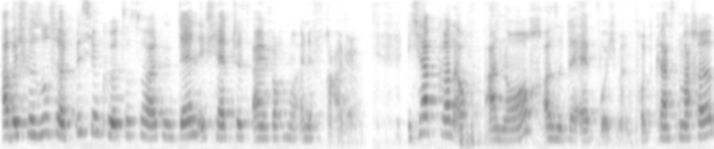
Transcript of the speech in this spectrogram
Aber ich versuche es halt ein bisschen kürzer zu halten, denn ich hätte jetzt einfach nur eine Frage. Ich habe gerade auf Anoch, also der App, wo ich meinen Podcast mache,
